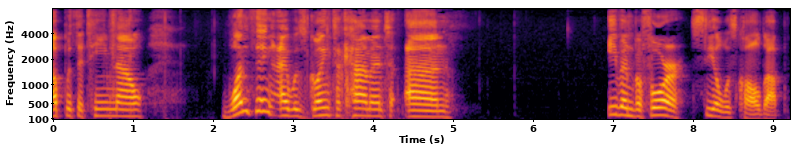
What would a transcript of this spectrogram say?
up with the team now. One thing I was going to comment on even before Steele was called up.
